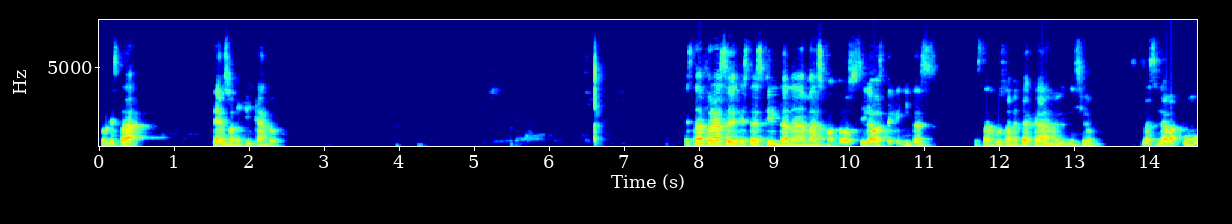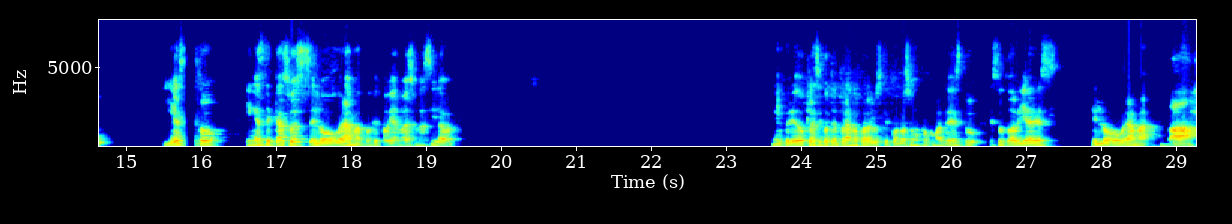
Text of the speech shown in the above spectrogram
porque está personificando. Esta frase está escrita nada más con dos sílabas pequeñitas, están justamente acá al inicio, la sílaba U, y esto, en este caso, es el logograma, porque todavía no es una sílaba. En el periodo clásico temprano, para los que conocen un poco más de esto, esto todavía es el logograma Bah.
